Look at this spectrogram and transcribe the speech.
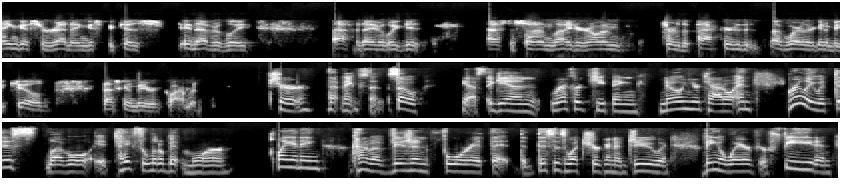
Angus or red Angus because inevitably affidavit we get asked to sign later on for the packer of where they're going to be killed, that's going to be a requirement. Sure, that makes sense. So yes, again, record keeping, knowing your cattle. And really with this level, it takes a little bit more planning, kind of a vision for it that, that this is what you're going to do and being aware of your feed and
